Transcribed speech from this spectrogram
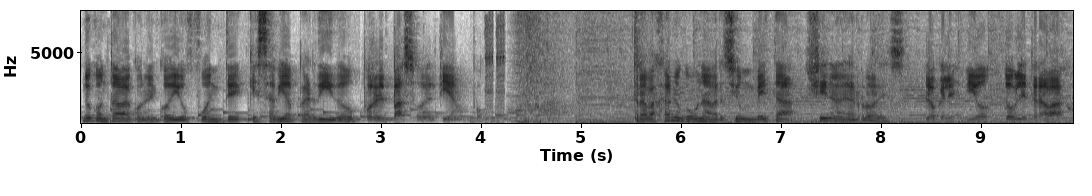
no contaba con el código fuente que se había perdido por el paso del tiempo. Trabajaron con una versión beta llena de errores, lo que les dio doble trabajo.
